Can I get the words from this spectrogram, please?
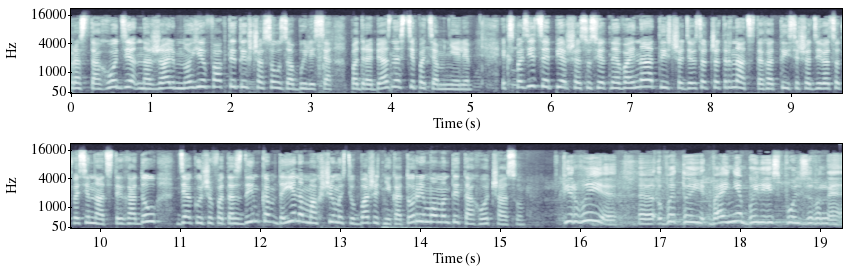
Пра стагоддзе, на жаль, многія факты тых часоў забыліся, падрабязнасці пацямнелі. Экспазіцыя «Першая сусветная вайна» 1914-1918 гадоў, дзякуючы фотаздымкам, дае нам магчымасць убачыць некаторыя моманты таго часу. Впервые э, в этой войне были использованы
